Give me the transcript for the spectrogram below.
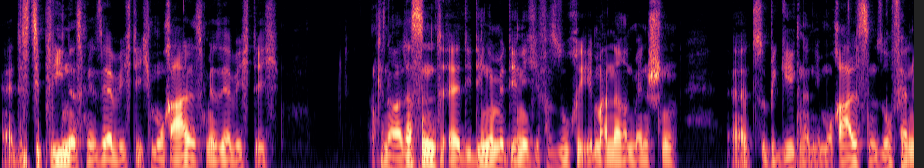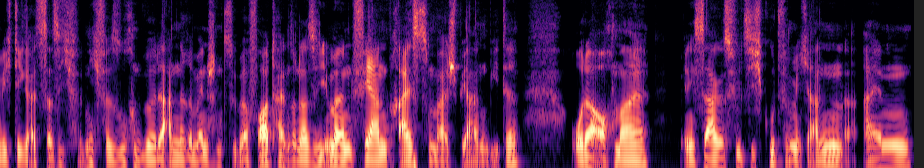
Äh, Disziplin ist mir sehr wichtig, Moral ist mir sehr wichtig. Genau, das sind äh, die Dinge, mit denen ich versuche, eben anderen Menschen äh, zu begegnen. Die Moral ist insofern wichtig, als dass ich nicht versuchen würde, andere Menschen zu übervorteilen, sondern dass ich immer einen fairen Preis zum Beispiel anbiete. Oder auch mal, wenn ich sage, es fühlt sich gut für mich an, einen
